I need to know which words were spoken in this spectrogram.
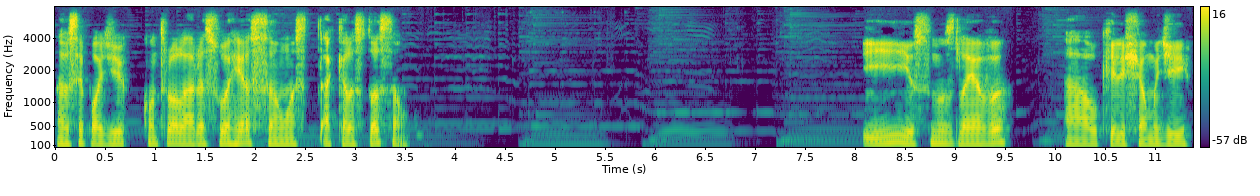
mas você pode controlar a sua reação àquela situação. E isso nos leva ao que ele chama de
